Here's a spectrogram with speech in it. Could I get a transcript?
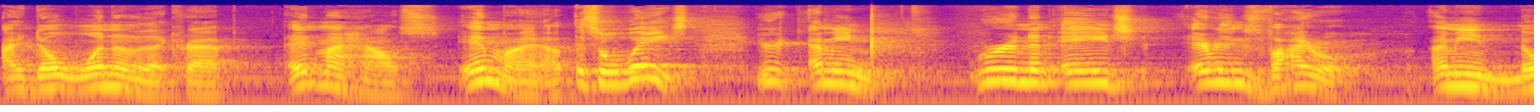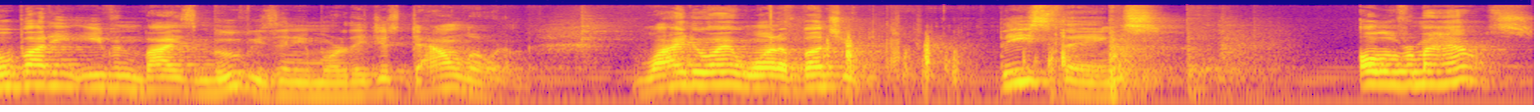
I don't want none of that crap in my house, in my house. It's a waste. You're, I mean, we're in an age, everything's viral. I mean, nobody even buys movies anymore. They just download them. Why do I want a bunch of these things all over my house?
